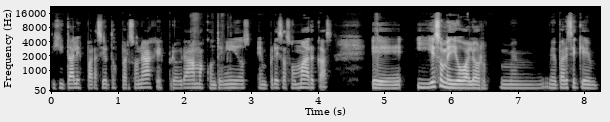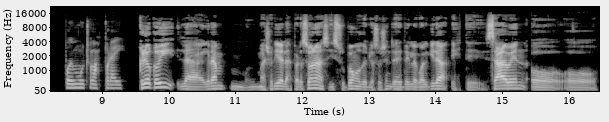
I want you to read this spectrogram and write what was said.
digitales para ciertos personajes, programas, contenidos, empresas o marcas. eh, y eso me dio valor. Me, parece que voy mucho más por ahí. Creo que hoy la gran mayoría de las personas, y supongo que los oyentes de Tecla Cualquiera, este, saben o-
